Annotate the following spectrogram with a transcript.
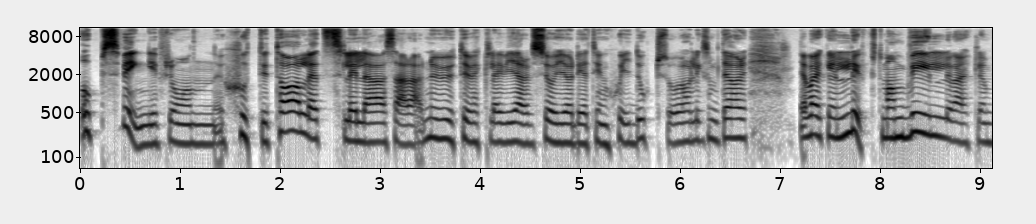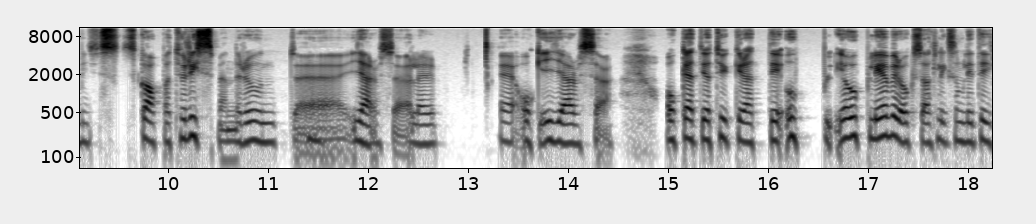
uppsving från 70-talets lilla, så här, nu utvecklar vi Järvsö och gör det till en skidort. Så liksom, det, har, det har verkligen lyft. Man vill verkligen skapa turismen runt eh, Järvsö eller, eh, och i Järvsö. Och att jag tycker att det upp jag upplever också att liksom lite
